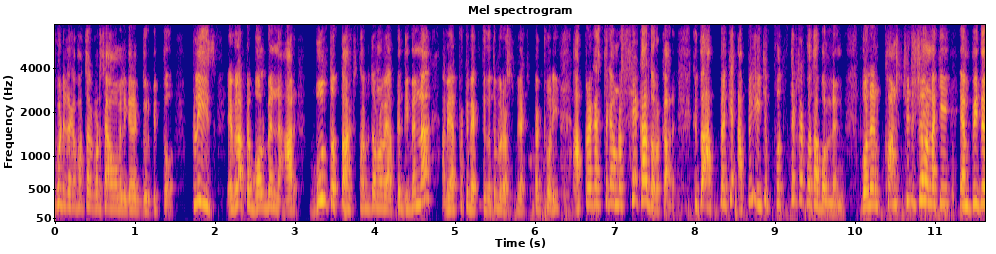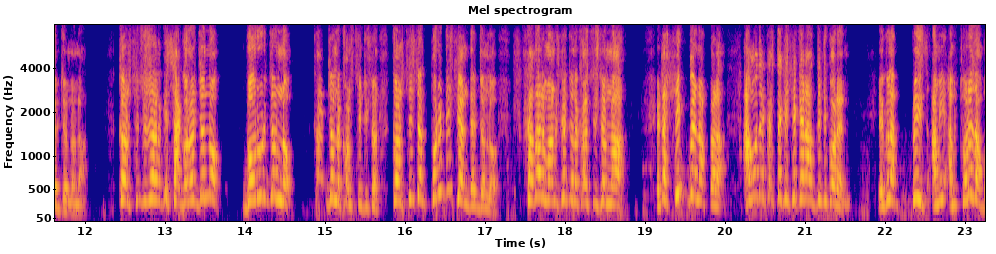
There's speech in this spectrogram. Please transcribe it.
কোটি টাকা পাচার করছে আওয়ামী লীগের এক দুর্বৃত্ত। প্লিজ, এগুলো আপনি বলবেন না। আর ভুল আপনি দিবেন না। আমি আপনাকে রেসপেক্ট করি। আপনার কাছ থেকে আমরা শেখা দরকার। কিন্তু আপনাকে, আপনি এই যে প্রত্যেকটা কথা বললেন বললেন কনস্টিটিউশন নাকি এমপিদের জন্য না? কনস্টিটিউশন নাকি ছাগলের জন্য? গরুর জন্য? কার জন্য কনস্টিটিউশন কনস্টিটিউশন পলিটিশিয়ানদের জন্য? সাধারণ মানুষের জন্য কনস্টিটিউশন না। এটা শিখবেন আপনারা। আমাদের কাছ থেকে শিখে রাজনীতি করেন। এগুলা প্লিজ আমি আমি চলে যাব।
